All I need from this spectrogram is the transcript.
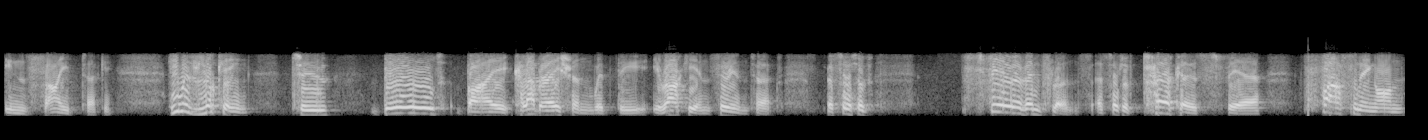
inside Turkey. He was looking to build by collaboration with the Iraqi and Syrian Turks a sort of sphere of influence, a sort of Turcosphere fastening on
